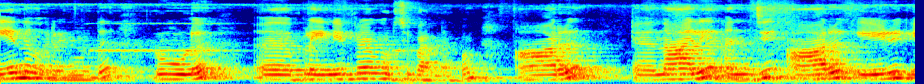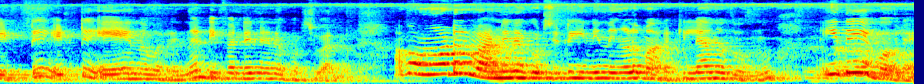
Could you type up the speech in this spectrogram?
എ എന്ന് പറയുന്നത് റൂൾ പ്ലെയിന്റിഫിനെ കുറിച്ച് പറഞ്ഞപ്പം ആറ് നാല് അഞ്ച് ആറ് ഏഴ് എട്ട് എട്ട് എ എന്ന് പറയുന്ന ഡിഫൻഡന്റിനെ കുറിച്ച് പറഞ്ഞു. അപ്പോൾ ഓർഡർ വണ്ണിനെ കുറിച്ചിട്ട് ഇനി നിങ്ങൾ മറക്കില്ല എന്ന് തോന്നുന്നു. ഇതേപോലെ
